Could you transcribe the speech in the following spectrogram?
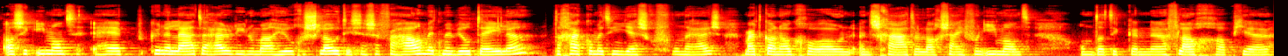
Als ik iemand heb kunnen laten huilen die normaal heel gesloten is en zijn verhaal met me wil delen, dan ga ik al met een yes-gevoel naar huis. Maar het kan ook gewoon een schaterlach zijn van iemand, omdat ik een uh, flauw grapje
